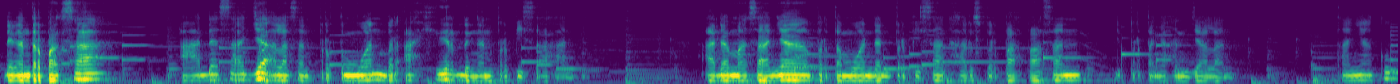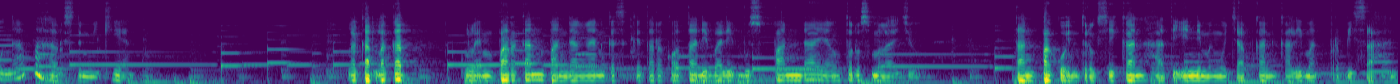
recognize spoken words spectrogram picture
Dengan terpaksa, ada saja alasan pertemuan berakhir dengan perpisahan. Ada masanya pertemuan dan perpisahan harus berpapasan di pertengahan jalan. Tanyaku mengapa harus demikian? Lekat-lekat kulemparkan pandangan ke sekitar kota di balik bus panda yang terus melaju. Tanpa kuinstruksikan hati ini mengucapkan kalimat perpisahan.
